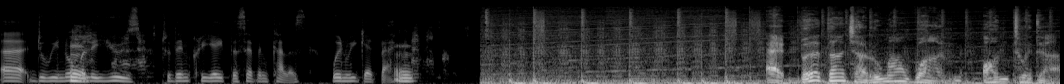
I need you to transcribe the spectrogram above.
uh, do we normally use to then create the seven colors when we get back at Bertha Charuma 1 on Twitter.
